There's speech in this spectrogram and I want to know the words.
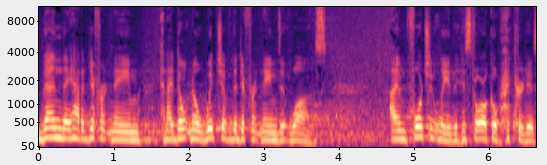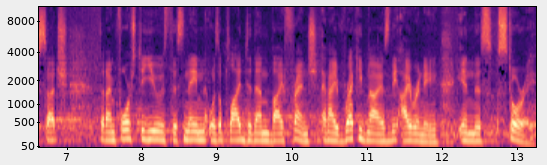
Then they had a different name, and I don't know which of the different names it was. I, unfortunately, the historical record is such that I'm forced to use this name that was applied to them by French, and I recognize the irony in this story.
